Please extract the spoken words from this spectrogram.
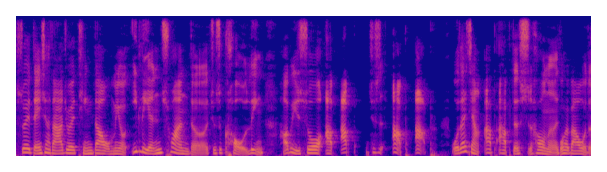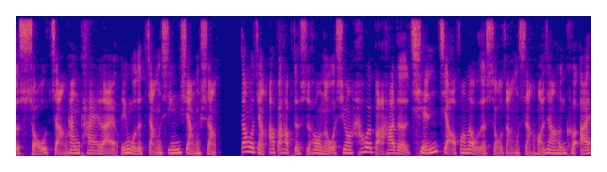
所以等一下大家就会听到我们有一连串的就是口令，好比说 up up 就是 up up。我在讲 up up 的时候呢，我会把我的手掌摊开来，等于我的掌心向上。当我讲 up up 的时候呢，我希望他会把他的前脚放在我的手掌上，哈，这样很可爱。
